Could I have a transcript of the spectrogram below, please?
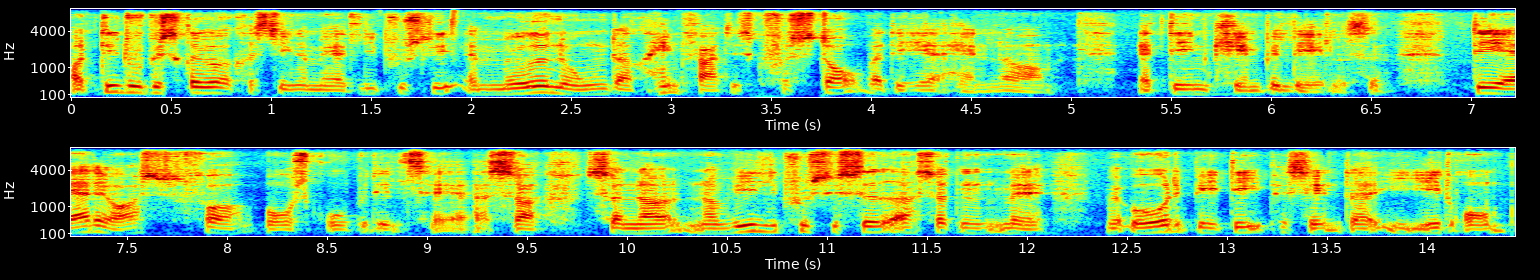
Og det du beskriver, Christina, med at lige pludselig at møde nogen, der rent faktisk forstår, hvad det her handler om, at det er en kæmpe lettelse. Det er det også for vores gruppedeltagere. Så, så når, når vi lige pludselig sidder sådan med, med 8 BD-patienter i et rum,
